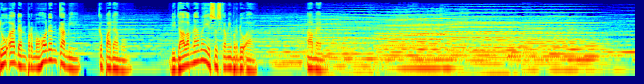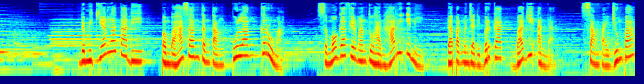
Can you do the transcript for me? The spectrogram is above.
doa dan permohonan kami kepadamu. Di dalam nama Yesus kami berdoa. Amin. Demikianlah tadi pembahasan tentang pulang ke rumah. Semoga firman Tuhan hari ini dapat menjadi berkat bagi Anda. Sampai jumpa,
